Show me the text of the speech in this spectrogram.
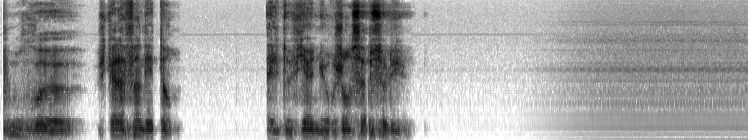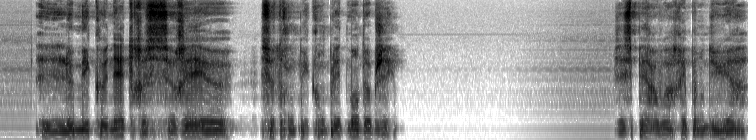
pour euh, jusqu'à la fin des temps. Elle devient une urgence absolue. Le méconnaître serait euh, se tromper complètement d'objet. J'espère avoir répondu à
